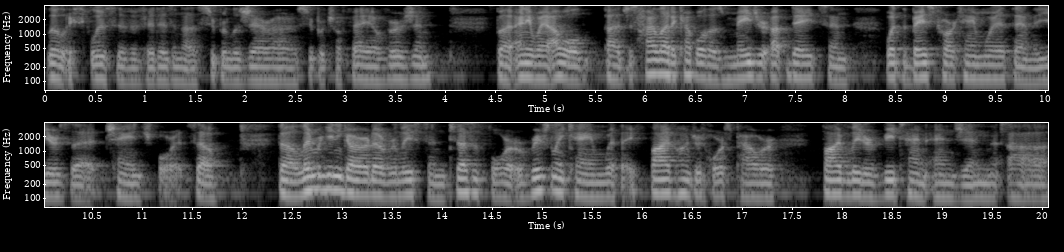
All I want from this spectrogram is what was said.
little exclusive if it isn't a Super Leggera or Super Trofeo version. But anyway, I will uh, just highlight a couple of those major updates and what the base car came with and the years that changed for it. So the Lamborghini Gallardo, released in 2004, originally came with a 500 horsepower, 5 liter V10 engine. Uh,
